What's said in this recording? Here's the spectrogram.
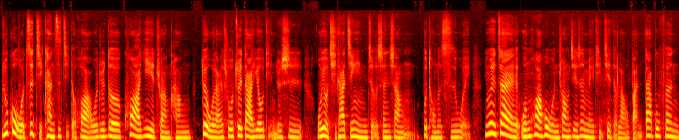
如果我自己看自己的话，我觉得跨业转行对我来说最大的优点就是我有其他经营者身上不同的思维，因为在文化或文创界甚至媒体界的老板，大部分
